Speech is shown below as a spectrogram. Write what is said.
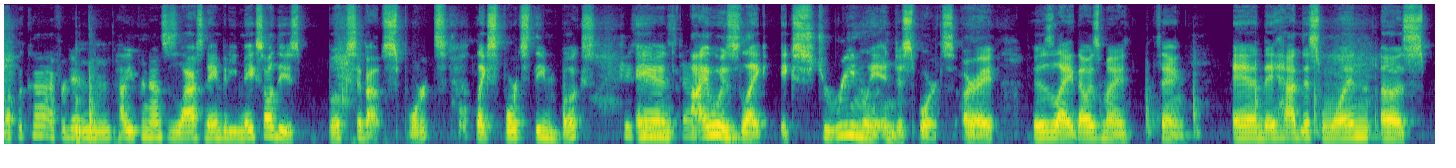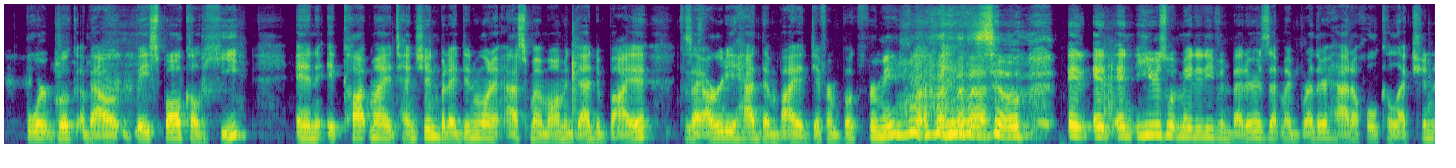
Lupica, I forget Mhm. how you pronounce his last name, but he makes all these books about sports, like sports themed books. And I was like extremely into sports. All right. It was like that was my thing. And they had this one uh sport book about baseball called Heat. And it caught my attention, but I didn't want to ask my mom and dad to buy it because I already had them buy a different book for me. so and, and and here's what made it even better is that my brother had a whole collection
